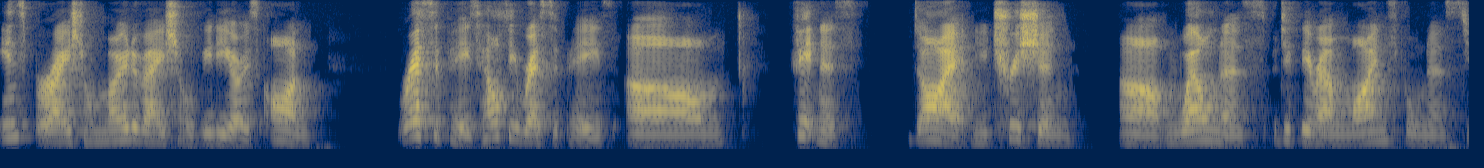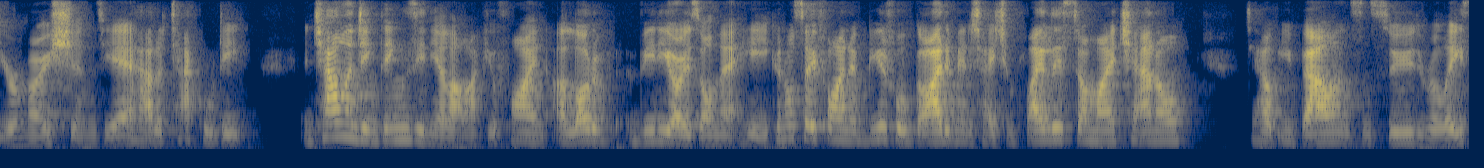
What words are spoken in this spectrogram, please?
inspirational, motivational videos on recipes, healthy recipes, um, fitness, diet, nutrition, uh, wellness, particularly around mindfulness, your emotions, yeah, how to tackle deep and challenging things in your life. You'll find a lot of videos on that here. You can also find a beautiful guided meditation playlist on my channel to help you balance and soothe, release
